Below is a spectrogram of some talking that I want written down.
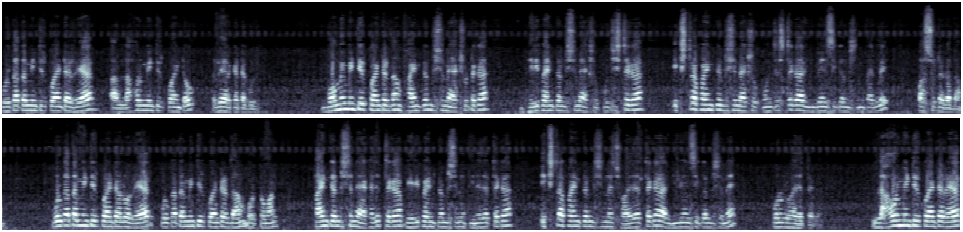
কলকাতা মিন্টের কয়েনটা রেয়ার আর লাহোর মিন্টের কয়েনটাও রেয়ার ক্যাটাগরি বম্বে মিন্টের কয়েনটার দাম ফাইন কন্ডিশনে একশো টাকা ভেরি ফাইন কন্ডিশনে একশো পঁচিশ টাকা এক্সট্রা ফাইন কন্ডিশনে একশো পঞ্চাশ টাকা, আর ইউএনসি কন্ডিশনে থাকলে পাঁচশো টাকা দাম। কলকাতা মিন্টের কয়েনটা হলো রেয়ার কলকাতা মিন্টের কয়েনটার দাম বর্তমান ফাইন কন্ডিশনে এক হাজার টাকা ভেরি ফাইন কন্ডিশনে তিন হাজার টাকা এক্সট্রা ফাইন কন্ডিশনে ছ হাজার টাকা, আর ইউএনসি কন্ডিশনে পনেরো হাজার টাকা। লাহোর মিন্টের কয়েনটা রেয়ার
